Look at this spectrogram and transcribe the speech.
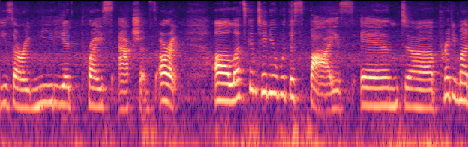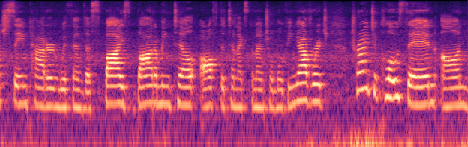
these are immediate price actions. All right, uh, let's continue with the spies and uh, pretty much same pattern within the spies bottoming tail off the 10 exponential moving average trying to close in on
